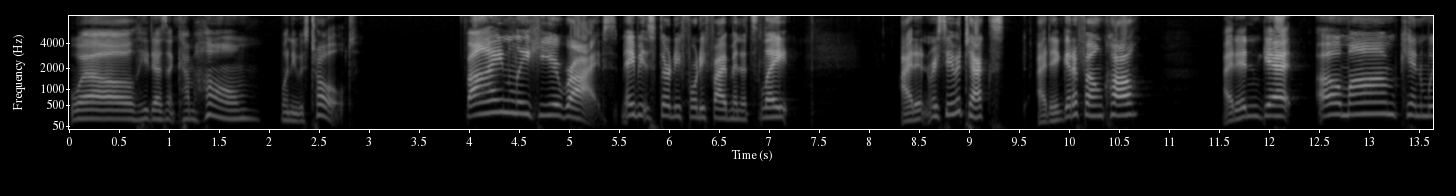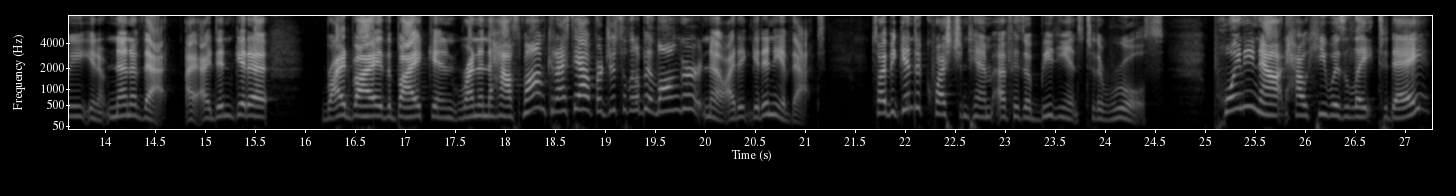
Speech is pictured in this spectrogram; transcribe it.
Well, he doesn't come home when he was told. Finally, he arrives. Maybe it's 30, 45 minutes late. I didn't receive a text. I didn't get a phone call. I didn't get, oh, mom, can we, you know, none of that. I, I didn't get a ride by the bike and run in the house. Mom, can I stay out for just a little bit longer? No, I didn't get any of that. So I begin to question him of his obedience to the rules, pointing out how he was late today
